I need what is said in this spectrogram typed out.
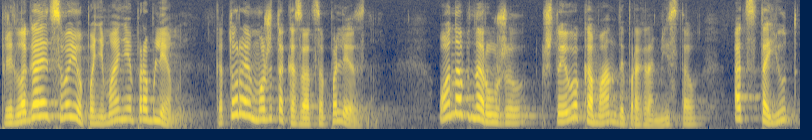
предлагает свое понимание проблемы, которое может оказаться полезным. Он обнаружил, что его команды программистов отстают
